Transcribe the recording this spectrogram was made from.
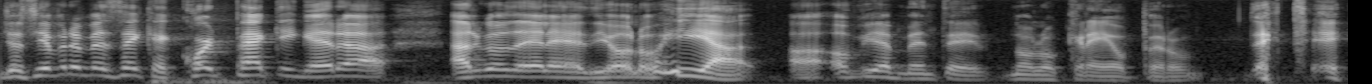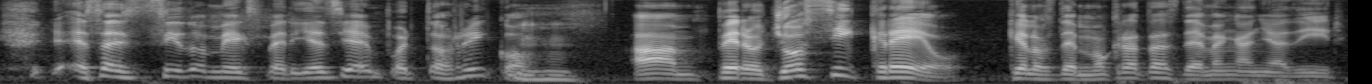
yo siempre pensé que court packing era algo de la ideología. Ah, obviamente no lo creo, pero este, esa ha sido mi experiencia en Puerto Rico. Um, pero yo sí creo que los demócratas deben añadir,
